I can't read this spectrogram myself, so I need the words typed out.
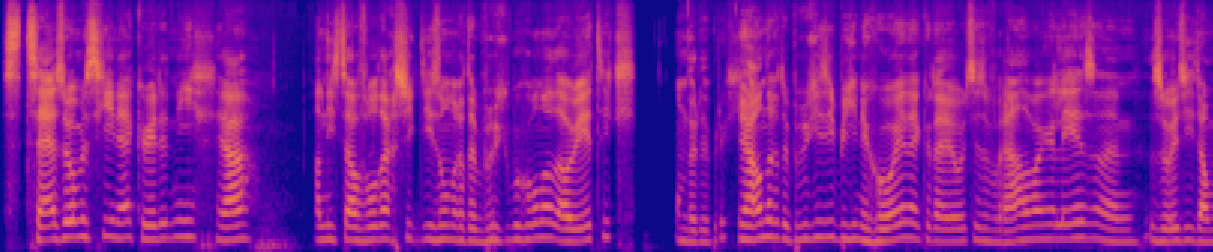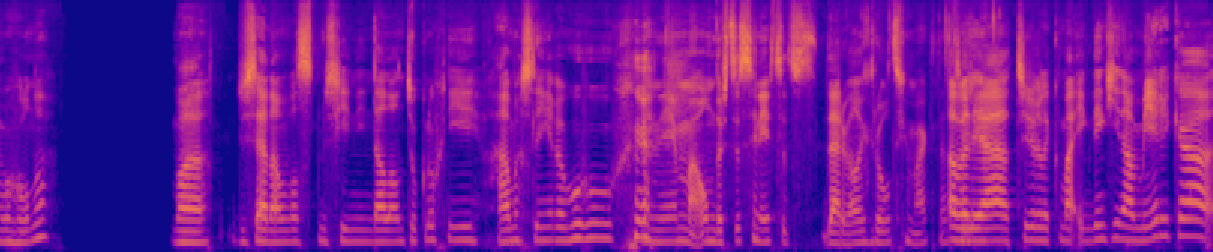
Het zij zo misschien, hè? ik weet het niet. Ja. Anita Voldarczyk die is onder de brug begonnen, dat weet ik. Onder de brug? Ja, onder de brug is hij beginnen gooien. Ik heb daar ooit eens een verhaal van gelezen en zo is hij dan begonnen. Maar dus ja, dan was het misschien in dat land ook nog niet hamerslingeren, woehoe. Nee, maar ondertussen heeft het daar wel groot gemaakt Ah, wel natuurlijk. ja, tuurlijk. Maar ik denk in Amerika,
